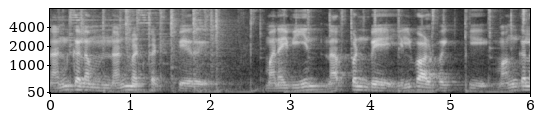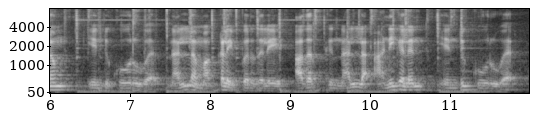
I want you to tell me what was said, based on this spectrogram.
நன்கலம் நன்மட்கட்பேறு மனைவியின் நற்பண்பே இல்வாழ்வைக்கு மங்களம் என்று கூறுவர். நல்ல மக்களை பெறுதலே அதற்கு நல்ல அணிகலன் என்று கூறுவர்.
